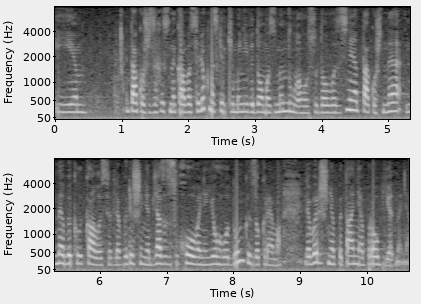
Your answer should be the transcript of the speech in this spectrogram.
І також захисника Василюк, наскільки мені відомо з минулого судового засідання, також не, не викликалося для вирішення для заслуховування його думки, зокрема для вирішення питання про об'єднання.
